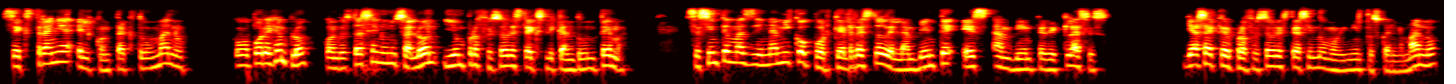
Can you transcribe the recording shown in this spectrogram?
se extraña el contacto humano, como por ejemplo cuando estás en un salón y un profesor está explicando un tema. Se siente más dinámico porque el resto del ambiente es ambiente de clases. Ya sea que el profesor esté haciendo movimientos con la mano,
